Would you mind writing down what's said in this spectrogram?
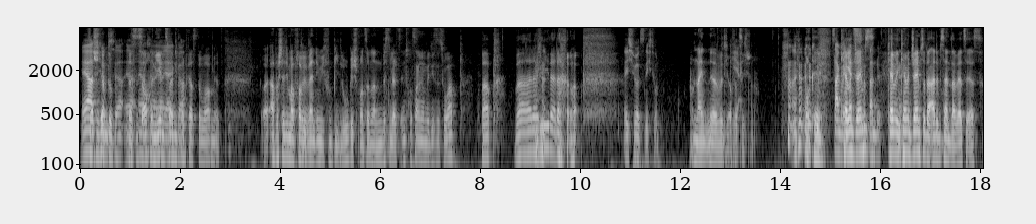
Ja, weiß nicht, stimmt. du, ja, ja, das ist ja, auch in ja, jedem ja, zweiten. Podcast beworben jetzt. Aber stell dir mal vor, wir werden irgendwie von Bilou gesponsert, dann müssen wir als Intro sagen, wenn wir dieses Wap, Bap, da. Ich würde es nicht tun. Nein, da würde ich auch Ja, verzichten. Okay. Sagen wir Kevin jetzt James, dann- Kevin, Kevin James oder Adam Sandler, wer zuerst?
